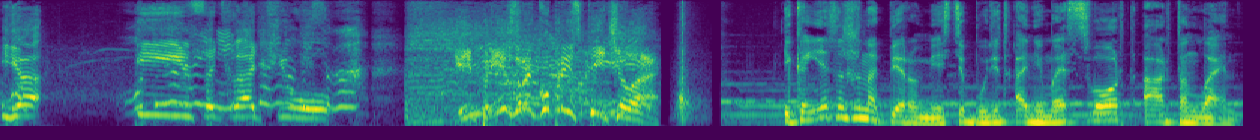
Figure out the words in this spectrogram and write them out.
Я... Писать хочу. И призраку приспичило! И, конечно же, на первом месте будет аниме Sword Art Online.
